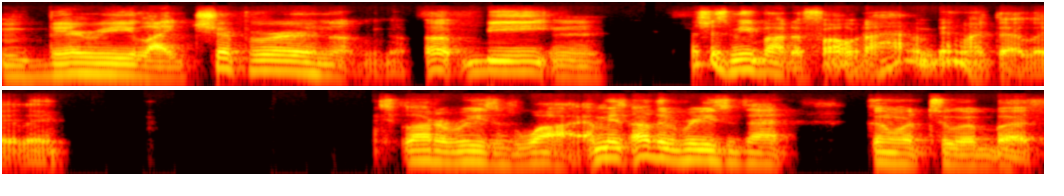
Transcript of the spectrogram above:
I'm very like chipper and uh, you know, upbeat, and that's just me by default. I haven't been like that lately. It's a lot of reasons why. I mean, there's other reasons that go into it, but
